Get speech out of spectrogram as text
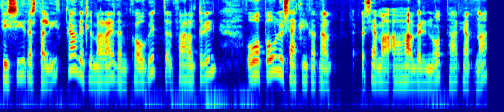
því síðasta líka. Við ætlum að ræða um COVID faraldurinn og bólusetningarnar sem að hafa verið notar hérna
